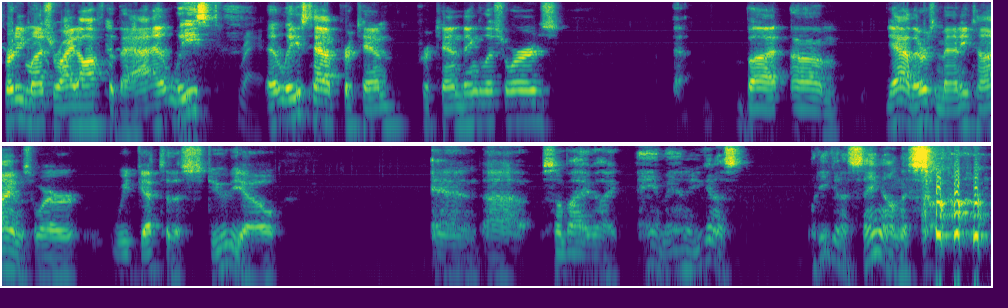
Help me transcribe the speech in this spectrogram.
pretty much right off the bat. At least Right. at least have pretend pretend English words. But um, yeah, there was many times where we'd get to the studio, and uh, somebody would be like, "Hey man, are you gonna? What are you gonna sing on this song?"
